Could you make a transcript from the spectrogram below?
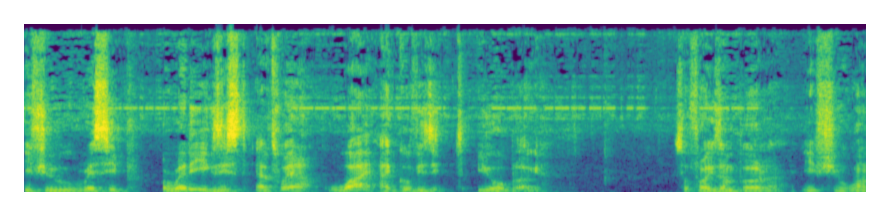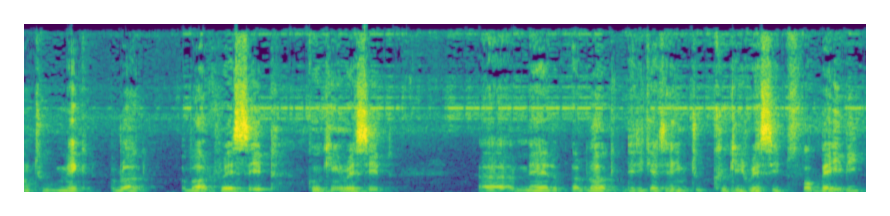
If your recipe already exists elsewhere, why I go visit your blog? So for example, if you want to make a blog about recipe, cooking recipe, uh, made a blog dedicating to cookie recipes for baby,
